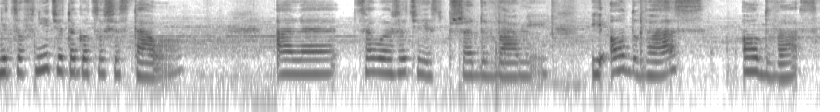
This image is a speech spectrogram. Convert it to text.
nie cofniecie tego, co się stało ale całe życie jest przed wami i od was, od was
